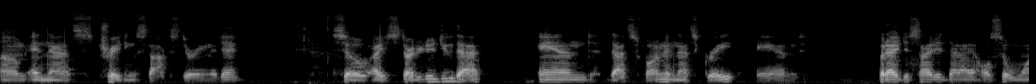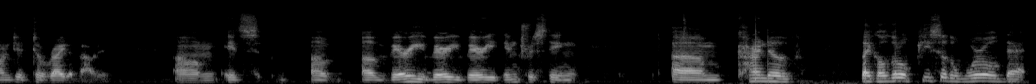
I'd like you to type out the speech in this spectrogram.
um, and that's trading stocks during the day. So I started to do that, and that's fun and that's great. And but I decided that I also wanted to write about it. Um, it's a a very very very interesting um, kind of like a little piece of the world that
